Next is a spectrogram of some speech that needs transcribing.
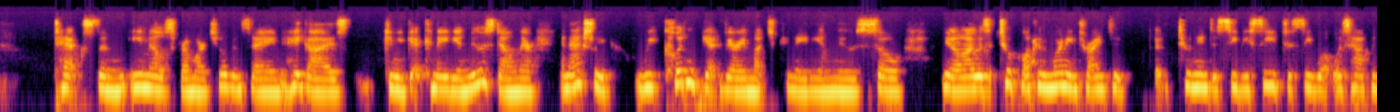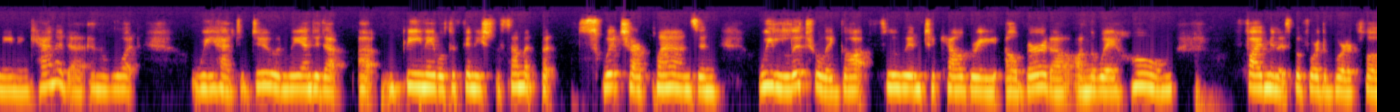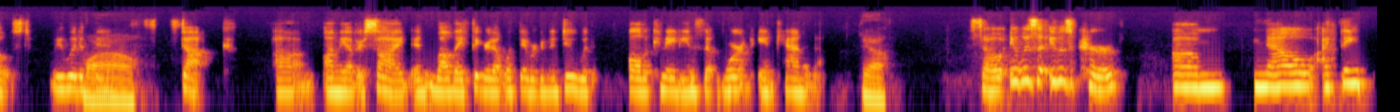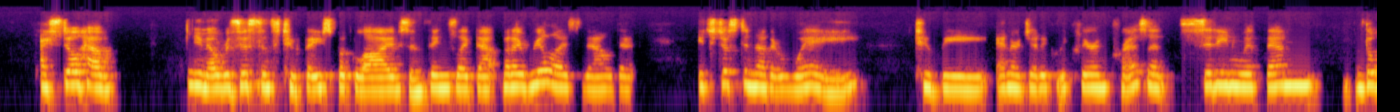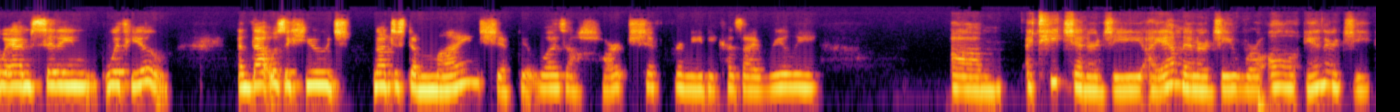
texts and emails from our children saying, Hey guys, can you get Canadian news down there? And actually, we couldn't get very much Canadian news. So, you know, I was at two o'clock in the morning trying to tune into CBC to see what was happening in Canada and what we had to do. And we ended up uh, being able to finish the summit, but switch our plans. And we literally got flew into Calgary, Alberta on the way home five minutes before the border closed. We would have wow. been stuck um, on the other side. And while they figured out what they were going to do with all the Canadians that weren't in Canada. Yeah. So it was a, it was a curve. Um, now I think I still have, you know, resistance to Facebook lives and things like that. But I realize now that it's just another way to be energetically clear and present, sitting with them the way I'm sitting with you. And that was a huge, not just a mind shift, it was a heart shift for me because I really, um, I teach energy, I am energy, we're all energy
